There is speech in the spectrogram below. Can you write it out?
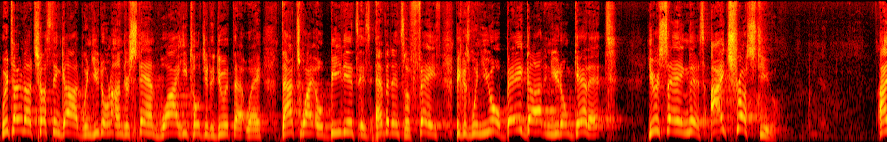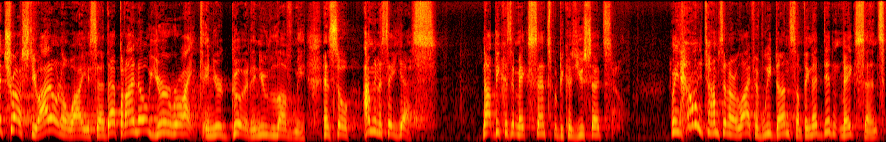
We're talking about trusting God when you don't understand why He told you to do it that way. That's why obedience is evidence of faith, because when you obey God and you don't get it, you're saying this I trust you. I trust you. I don't know why you said that, but I know you're right and you're good and you love me. And so I'm going to say yes. Not because it makes sense, but because you said so. I mean, how many times in our life have we done something that didn't make sense,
